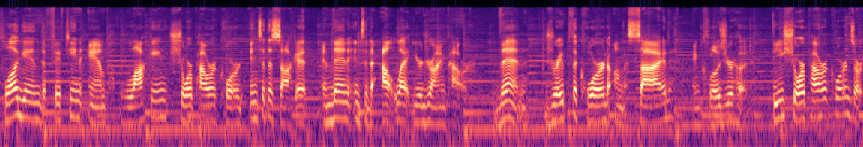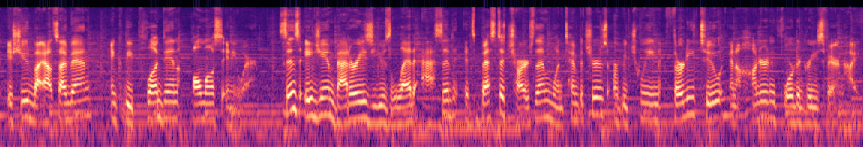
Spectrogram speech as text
Plug in the 15 amp locking shore power cord into the socket and then into the outlet you're drawing power. Then drape the cord on the side and close your hood. These shore power cords are issued by Outside Van and can be plugged in almost anywhere. Since AGM batteries use lead acid, it's best to charge them when temperatures are between 32 and 104 degrees Fahrenheit.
